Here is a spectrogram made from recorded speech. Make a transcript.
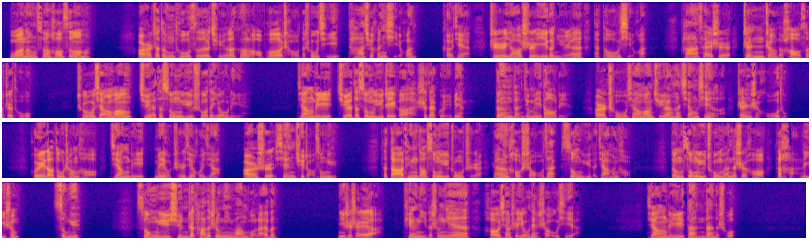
我能算好色吗？而这登徒子娶了个老婆，丑的出奇，他却很喜欢。可见，只要是一个女人，他都喜欢，他才是真正的好色之徒。楚襄王觉得宋玉说的有理，江离觉得宋玉这个是在诡辩，根本就没道理。而楚襄王居然还相信了，真是糊涂。回到都城后，江离没有直接回家。而是先去找宋玉，他打听到宋玉住址，然后守在宋玉的家门口。等宋玉出门的时候，他喊了一声：“宋玉。”宋玉循着他的声音望过来，问：“你是谁呀？听你的声音，好像是有点熟悉呀。”江离淡淡的说：“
